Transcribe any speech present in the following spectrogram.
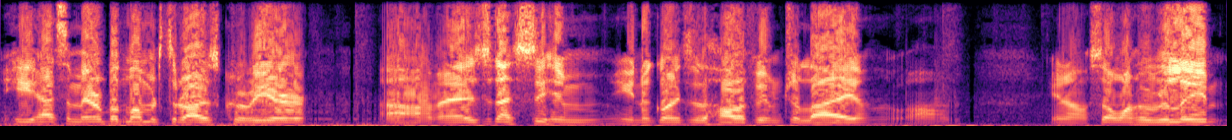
he had some memorable moments throughout his career. Um, and it's just nice to see him, you know, going to the Hall of Fame in July. Um, you know, someone who really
